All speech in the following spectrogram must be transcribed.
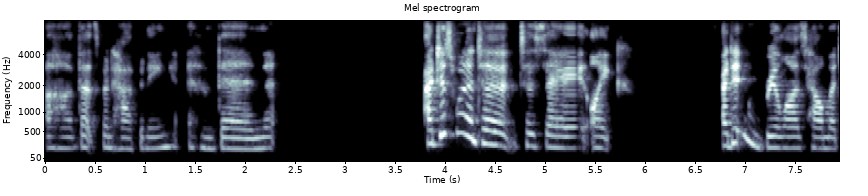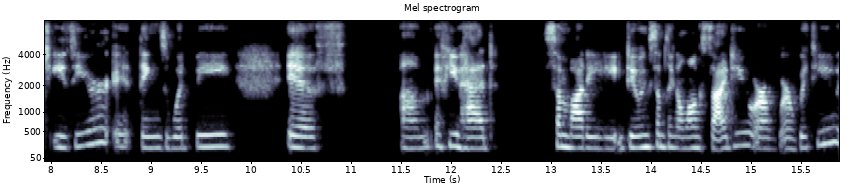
uh, that's been happening. And then I just wanted to to say, like, I didn't realize how much easier it, things would be if um, if you had somebody doing something alongside you or, or with you,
